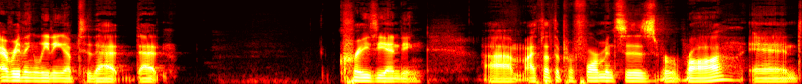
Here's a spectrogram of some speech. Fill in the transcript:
everything leading up to that that crazy ending. Um, I thought the performances were raw and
